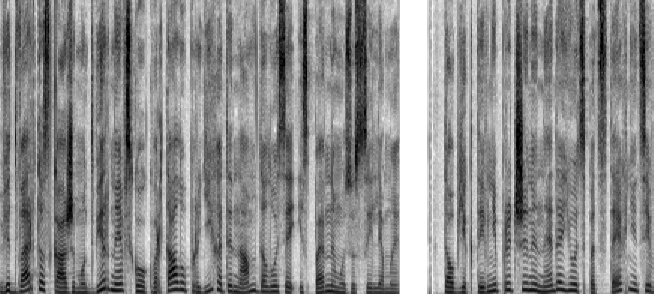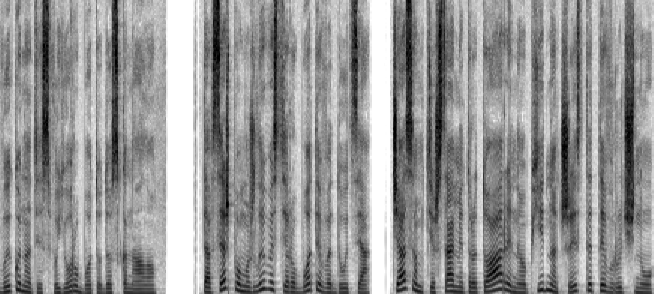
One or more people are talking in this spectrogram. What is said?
Відверто скажемо, двір Невського кварталу проїхати нам вдалося із певними зусиллями. Та об'єктивні причини не дають спецтехніці виконати свою роботу досконало. Та все ж по можливості роботи ведуться. Часом ті ж самі тротуари необхідно чистити вручну,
